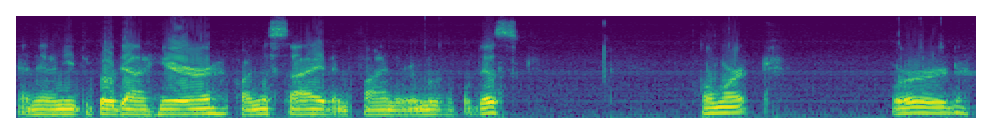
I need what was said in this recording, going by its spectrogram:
and then I need to go down here on this side and find the removable disk. Homework, Word,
